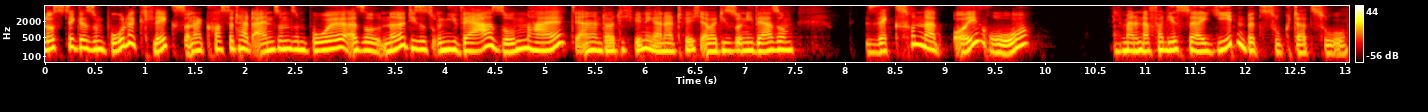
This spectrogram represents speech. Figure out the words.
lustige Symbole klickst und dann kostet halt ein so ein Symbol, also ne, dieses Universum halt, der anderen deutlich weniger natürlich, aber dieses Universum 600 Euro ich meine, da verlierst du ja jeden Bezug dazu.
